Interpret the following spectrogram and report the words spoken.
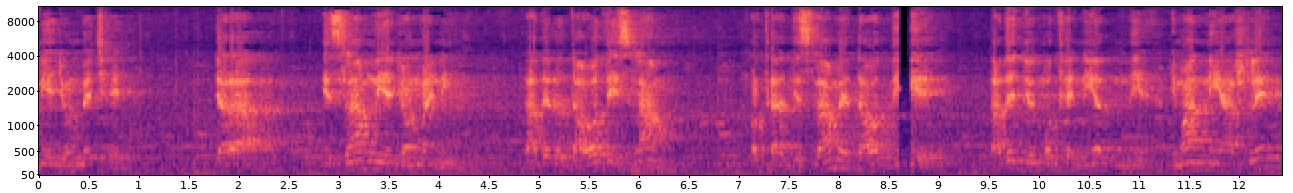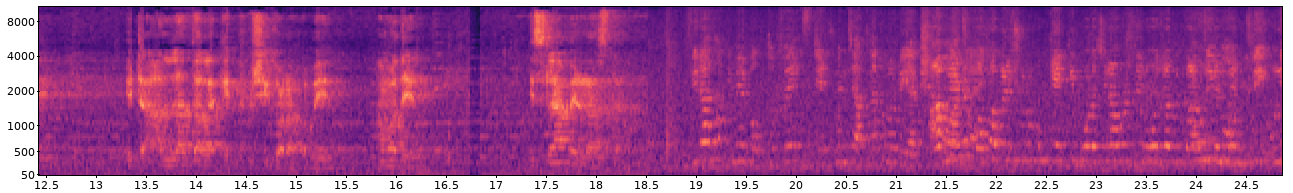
নিয়ে জন্মেছে, যারা ইসলাম নিয়ে জন্মায়নি তাদেরও দাওয়াতে ইসলাম। অর্থাৎ ইসলামের দাওয়াত দিয়ে তাদের যে মধ্যে নিয়ত নিয়ে ইমান নিয়ে আসলে এটা আল্লাহ তালাকে খুশি করা হবে আমাদের ইসলামের রাস্তা। ফিরাদ হাকিমের বক্তব্যে স্টেটমেন্টে আপনার কোনো রিয়াকশন আমি একটা কথা বলি শুরু কে কি বলেছেন? আমার যদি রোজ আমি গান উনি মন্ত্রী, উনি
